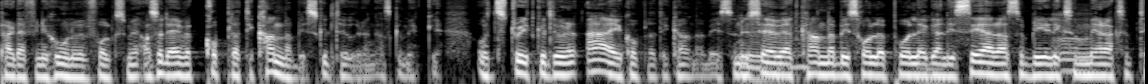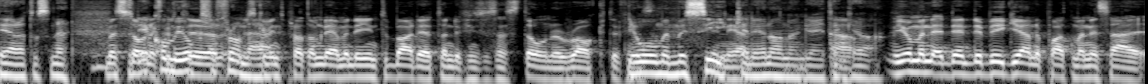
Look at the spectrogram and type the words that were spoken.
per definition väl folk som är, alltså det är väl kopplat till cannabiskulturen ganska mycket. Och streetkulturen är ju kopplad till cannabis. Så nu ser vi att cannabis håller på att legaliseras och blir liksom mer accepterat och sådär. Men Så det kommer ju också från det ska vi inte prata om det, men det är ju inte bara det, utan det finns ju så här stoner rock. Det finns Jo, men musiken en hel- är en annan grej, tänker jag. Jo, men det, det bygger ju ändå på att man är så här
